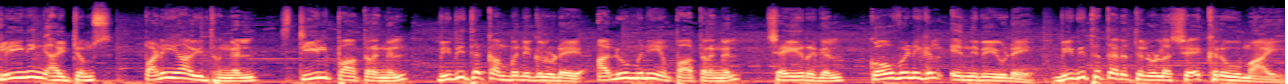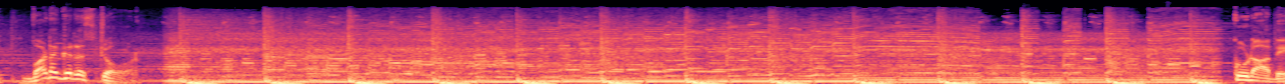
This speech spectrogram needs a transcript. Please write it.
ക്ലീനിംഗ് ഐറ്റംസ് പണിയായുധങ്ങൾ സ്റ്റീൽ പാത്രങ്ങൾ വിവിധ കമ്പനികളുടെ അലൂമിനിയം പാത്രങ്ങൾ ചെയറുകൾ കോവണികൾ എന്നിവയുടെ വിവിധ തരത്തിലുള്ള ശേഖരവുമായി വടകര സ്റ്റോർ. കൂടാതെ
